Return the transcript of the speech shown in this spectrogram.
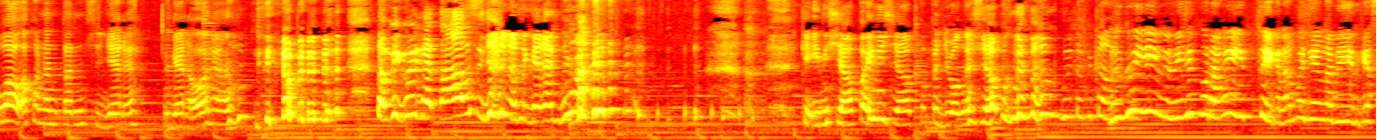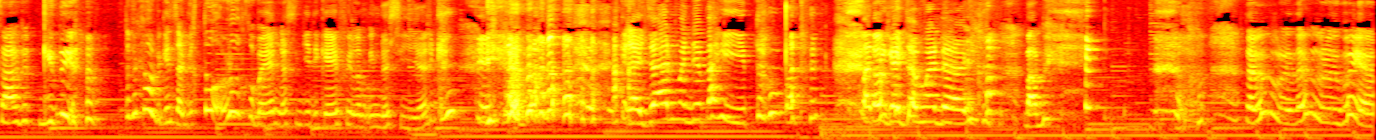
wow aku nonton sejarah negara orang. Tapi gue nggak tahu sejarah negara gue kayak ini siapa ini siapa pejuangnya siapa nggak tahu gue. Tapi kalau gue ya Indonesia kurangnya itu ya kenapa dia nggak bikin kayak sagek gitu ya? Tapi kalau bikin saguk tuh lu kebayang gak sih jadi kayak film Indosiar? Kan kayak kerajaan Majapahit itu Pati Pati Gajah Mada gitu. tapi tapi menurut tapi menurut gue ya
